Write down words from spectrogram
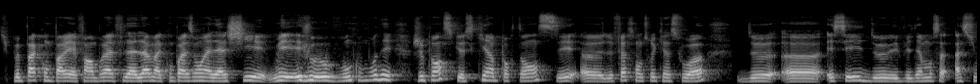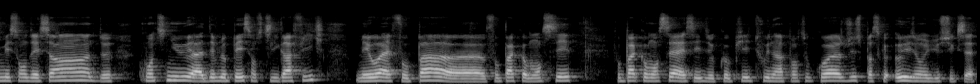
tu peux pas comparer. Enfin bref là, là ma comparaison elle a chier mais vous, vous comprenez. Je pense que ce qui est important c'est euh, de faire son truc à soi de euh, essayer de évidemment assumer son dessin de continuer à développer son style graphique. Mais ouais faut pas euh, faut pas commencer faut pas commencer à essayer de copier tout et n'importe quoi juste parce que eux ils ont eu du succès.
